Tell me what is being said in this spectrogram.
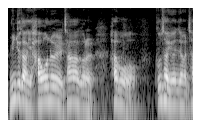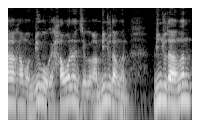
민주당이 하원을 장악을 하고 군사위원장을 장악하면 미국의 하원은 지금 아 민주당은 민주당은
